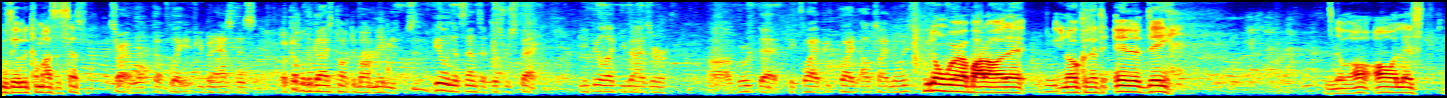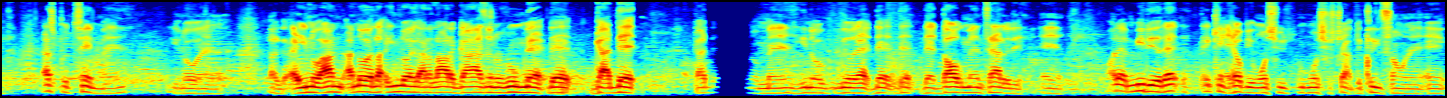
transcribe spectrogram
was able to come out successful. Sorry, I walked up late. If you've been asked this, a couple of the guys talked about maybe feeling a sense of disrespect. Do you feel like you guys are uh, a group that can quiet, be quiet outside noise? We don't worry about all that, you know, because at the end of the day, you know, all, all that's that's pretend, man. You know, and uh, you know, I, I know, lot, you know, I got a lot of guys in the room that that got that, got that, you know, man. You know, you know that that that, that dog mentality, and all that media that they can't help you once you once you strap the cleats on and,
